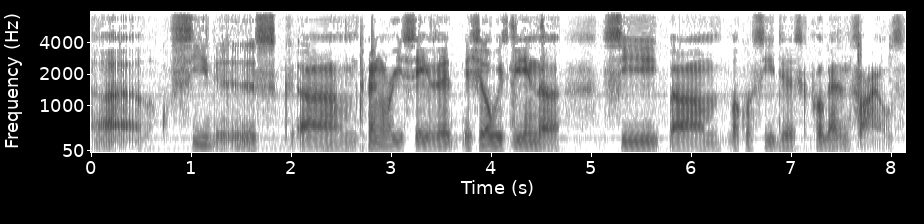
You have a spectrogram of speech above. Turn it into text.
Uh, C disk. Um, depending on where you save it, it should always be in the C um, local C disk programs and files.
